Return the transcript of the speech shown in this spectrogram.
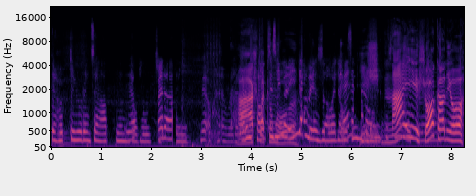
Der hat die übrigens ein Abnehmen. Ja. da so. Alter. Äh. Warum Ah, schaut komm sie immer over. in der Messe, Alter? Was Ich, nein, ist schau kann ich ja.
